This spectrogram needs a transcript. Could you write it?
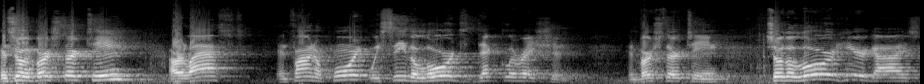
And so in verse 13, our last and final point, we see the Lord's declaration. In verse 13, so the Lord here, guys,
